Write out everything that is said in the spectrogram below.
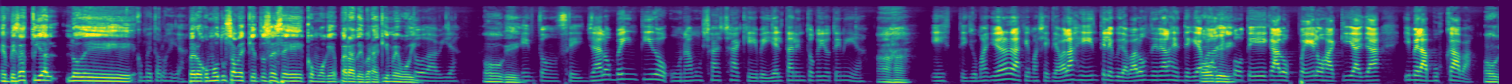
empiezas a estudiar lo de. con metodología, Pero, ¿cómo tú sabes que entonces es como que, espérate, por aquí me voy? todavía. Ok. Entonces, ya a los 22, una muchacha que veía el talento que yo tenía, Ajá. este, yo, yo era la que macheteaba a la gente, le cuidaba a los nenes, a la gente que iba para Ok. la discoteca, los pelos aquí, allá, y me las buscaba. Ok.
